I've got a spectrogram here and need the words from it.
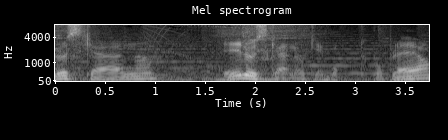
Le scan. Et le scan, ok, bon, tout pour plaire.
